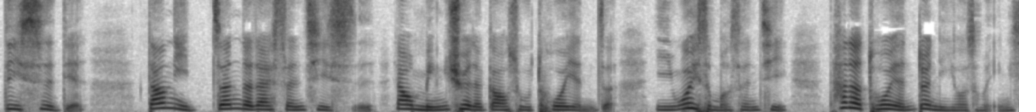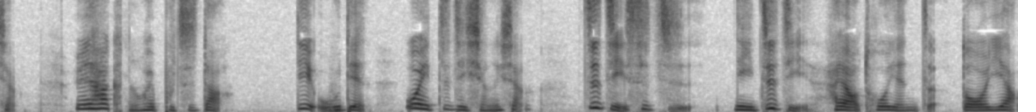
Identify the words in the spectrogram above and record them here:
第四点，当你真的在生气时，要明确的告诉拖延者你为什么生气，他的拖延对你有什么影响。因为他可能会不知道。第五点，为自己想想，自己是指你自己，还有拖延者都要。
